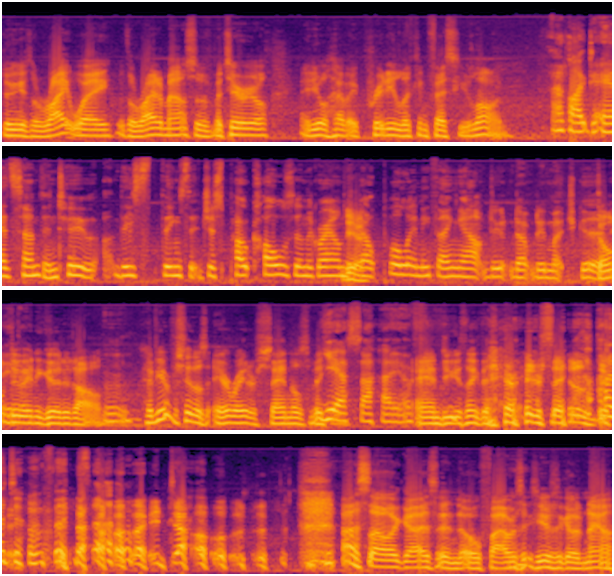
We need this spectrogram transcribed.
doing it the right way with the right amounts of material, and you'll have a pretty looking fescue lawn. I'd like to add something too. These things that just poke holes in the ground that Yeah. don't pull anything out do, don't do much good. Don't do any good at all. Have you ever seen those aerator sandals, Mickey? Yes, I have. And do you think the aerator sandals do I don't think No, they don't. I saw a guy in oh five or six mm-hmm. years ago now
